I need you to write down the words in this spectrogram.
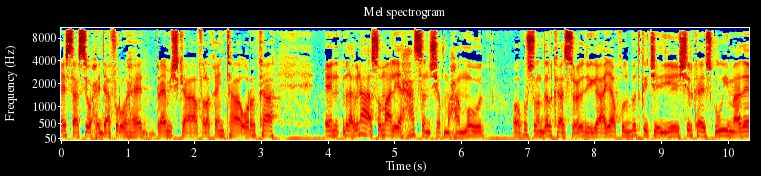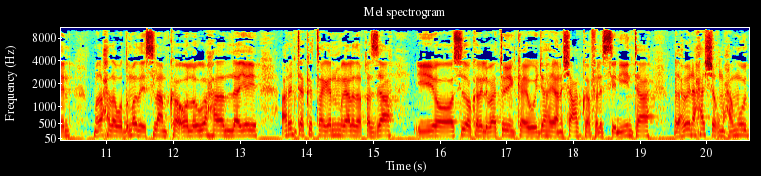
heestaasi waxay daafur u ahayd barnaamijka falaqaynta wararka madaxweynaha soomaaliya xasan sheekh maxamuud oo ku sugan dalka sacuudiga ayaa khudbad ka jeediyey shirka ay iskugu yimaadeen madaxda waddamada islaamka oo looga hadlayay arinta ka taagan magaalada khaza iyo sidoo kale dhibaatooyinka ay wajahayaan shacabka falastiiniyiinta madaxweyne xasan maxamuud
